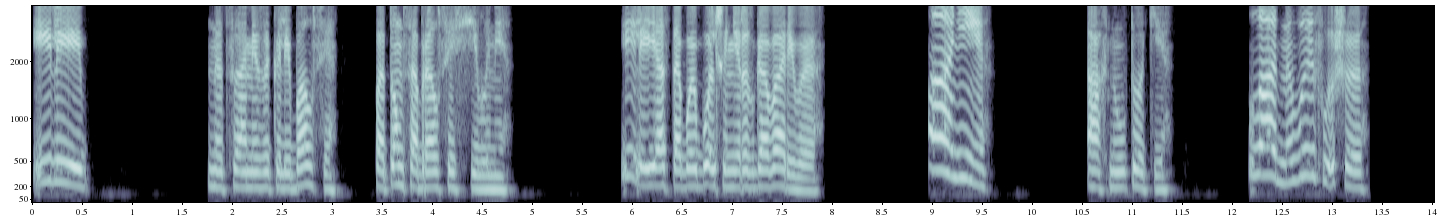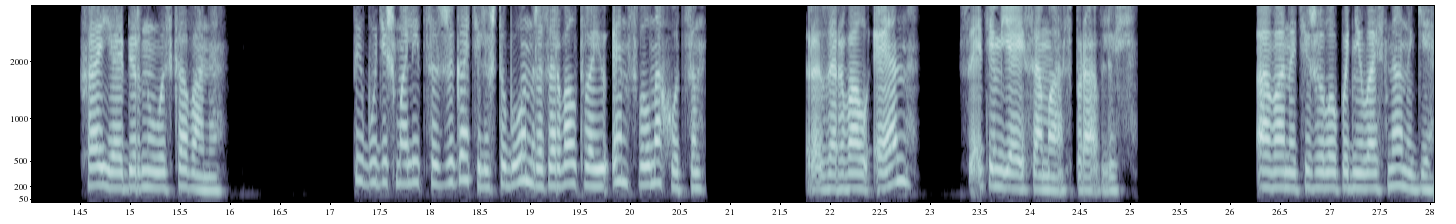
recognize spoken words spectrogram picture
или...» Нацуами заколебался, потом собрался с силами. Или я с тобой больше не разговариваю». «Они!» — ахнул Токи. «Ладно, выслушаю». Хая обернулась к Авана. «Ты будешь молиться сжигателю, чтобы он разорвал твою Н с волноходцем». «Разорвал Н? С этим я и сама справлюсь». Авана тяжело поднялась на ноги,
